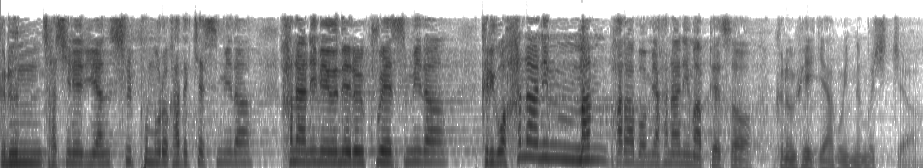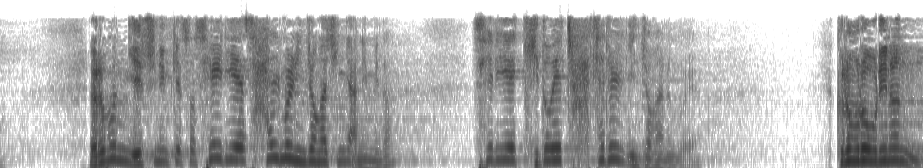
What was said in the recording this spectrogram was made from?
그는 자신에 대한 슬픔으로 가득했습니다. 하나님의 은혜를 구했습니다. 그리고 하나님만 바라보며 하나님 앞에서 그는 회개하고 있는 것이죠. 여러분, 예수님께서 세리의 삶을 인정하신 게 아닙니다. 세리의 기도의 자세를 인정하는 거예요. 그러므로 우리는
